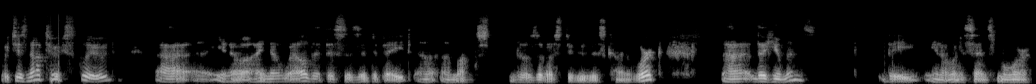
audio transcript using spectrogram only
which is not to exclude uh, you know, I know well that this is a debate uh, amongst those of us to do this kind of work. Uh, the humans, the, you know, in a sense, more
